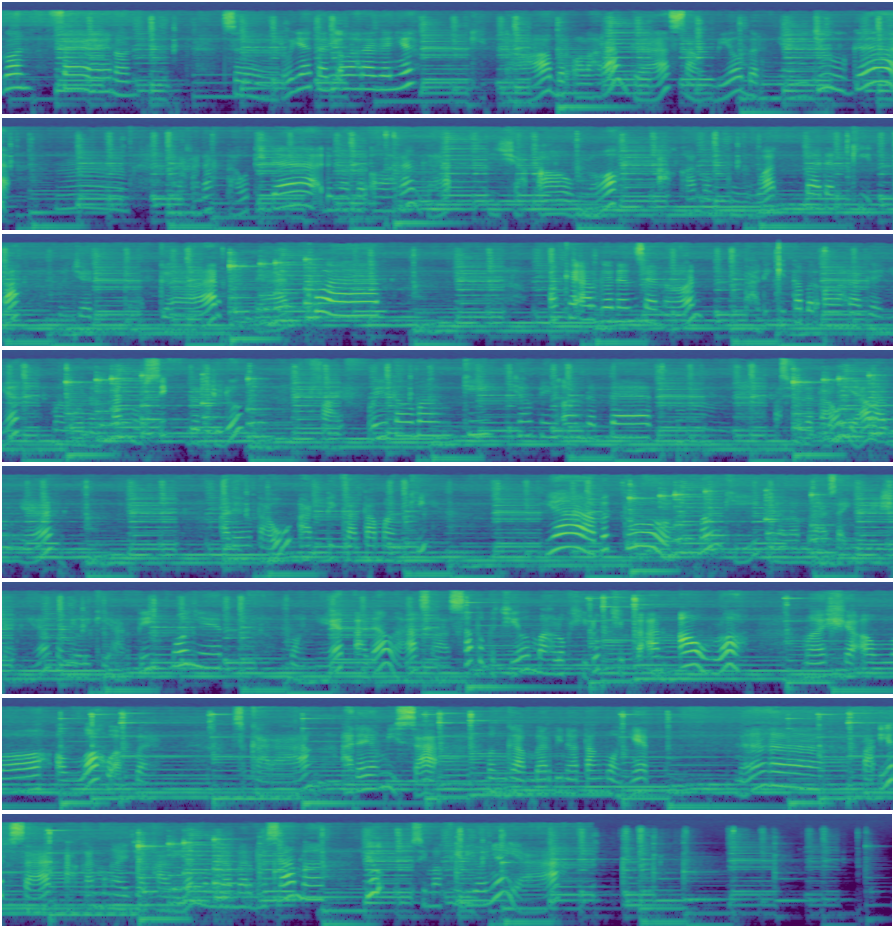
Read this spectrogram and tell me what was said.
Argon Venon Seru ya tadi olahraganya. Kita berolahraga sambil bernyanyi juga. Hmm, anak-anak tahu tidak dengan berolahraga Insya Allah akan membuat badan kita menjadi bugar dan kuat. Oke Argon dan Xenon, tadi kita berolahraganya menggunakan musik berjudul Five Little Monkey Jumping on the Bed. Hmm, pasti sudah tahu ya lagunya. Ada yang tahu arti kata monkey? Ya, betul. Monkey dalam bahasa Indonesianya memiliki arti monyet. Monyet adalah salah satu kecil makhluk hidup ciptaan Allah Masya Allah, Allahu Akbar. Ada yang bisa menggambar binatang monyet. Nah, Pak Irsan akan mengajak kalian menggambar bersama. Yuk, simak videonya ya.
